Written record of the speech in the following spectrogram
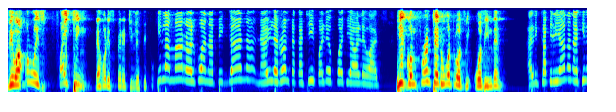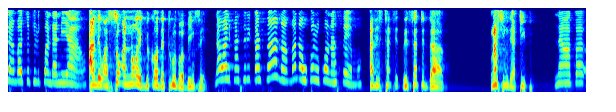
They were always fighting the Holy Spirit in the people. kila mara walikuwa wanapigana na yule roho mtakatifu aliyekuwa juu ya wale watu He confronted what was, was in them. Alikabiliana na kile ambacho kilikuwa ndani yao. And they were so annoyed because the truth was being seen na walikasirika sana maana ukweli ulikuwa unasemwa And they started, they started uh, gnashing their teeth. na waka-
